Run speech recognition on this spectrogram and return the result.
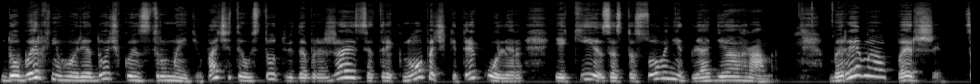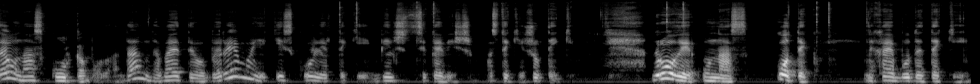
до верхнього рядочку інструментів. Бачите, ось тут відображаються три кнопочки, три кольори, які застосовані для діаграми. Беремо перший Це у нас курка була. Да? Давайте оберемо якийсь колір такий, більш цікавіший. Ось такий жовтенький. Другий у нас котик, нехай буде такий.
